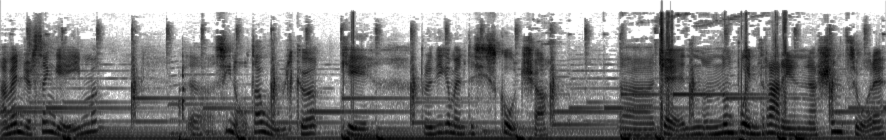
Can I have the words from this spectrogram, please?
Avengers Endgame uh, si nota Hulk che praticamente si scoccia uh, cioè n- non può entrare in ascensore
